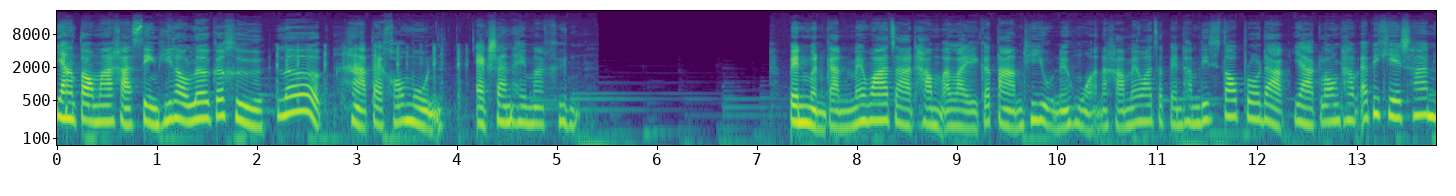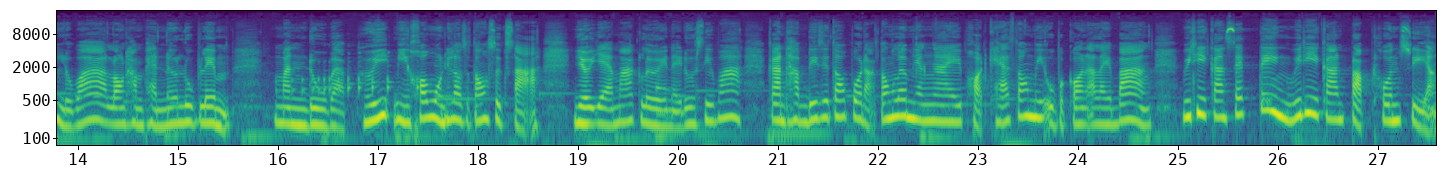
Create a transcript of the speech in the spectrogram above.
อย่างต่อมาค่ะสิ่งที่เราเลิกก็คือ เลิกหาแต่ข้อมูล แอคชั่นให้มากขึ้น เป็นเหมือนกันไม่ว่าจะทำอะไรก็ตามที่อยู่ในหัวนะคะ ไม่ว่าจะเป็นทำดิจิตอลโปรดักต์อยากลองทำแอปพลิเคชัน หรือว่าลองทำแพนเนอร์รูปเล่ม มันดูแบบ เฮ้ย มีข้อมูลที่เราจะต้องศึกษาเยอะแยะมากเลย ไหนดูซิว่าการทำดิจิตอลโปรดักต์ต้องเริ่มยังไงพอดแคสต์ต้องมีอุปกรณ์อะไรบ้าง วิธีการเซตติ้งวิธีการปรับโทนเสียง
